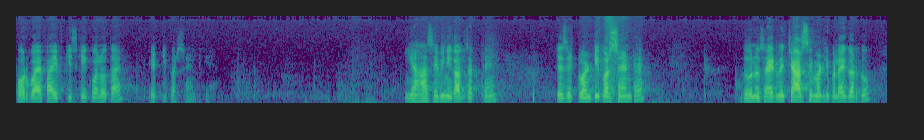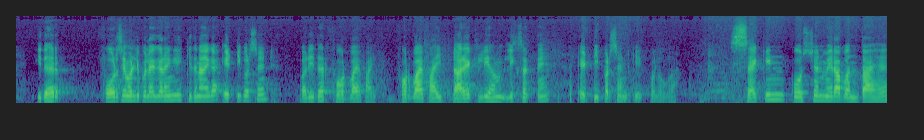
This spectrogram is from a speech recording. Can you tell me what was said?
फोर बाय फाइव किसके इक्वल होता है? एट्टी परसेंट के. यहाँ से भी निकाल सकते हैं। जैसे ट्वेंटी परसेंट है, दोनों साइड में चार से मल्टीप्लाई कर दो। इधर फोर से मल्टीप्लाई करेंगे, कितना आएगा? एट्टी परसेंट और इधर four by five four by five directly हम लिख सकते हैं एट्टी परसेंट के इक्वल होगा। सेकंड क्वेश्चन मेरा बनता है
